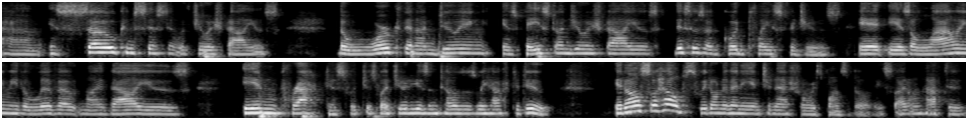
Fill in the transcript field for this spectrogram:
um, is so consistent with Jewish values. The work that I'm doing is based on Jewish values. This is a good place for Jews. It is allowing me to live out my values in practice, which is what Judaism tells us we have to do. It also helps we don't have any international responsibility. So I don't have to,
